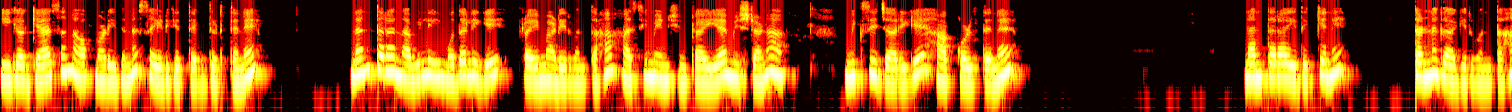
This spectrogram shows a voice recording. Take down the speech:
ಈಗ ಗ್ಯಾಸನ್ನು ಆಫ್ ಮಾಡಿ ಇದನ್ನು ಸೈಡ್ಗೆ ತೆಗೆದಿಡ್ತೇನೆ. ನಂತರ ನಾವಿಲ್ಲಿ ಮೊದಲಿಗೆ ಫ್ರೈ ಮಾಡಿರುವಂತಹ ಹಸಿಮೆಣಸಿನ್ಕಾಯಿಯ ಮಿಶ್ರಣ ಮಿಕ್ಸಿ ಜಾರಿಗೆ ಹಾಕ್ಕೊಳ್ತೇನೆ ನಂತರ ಇದಕ್ಕೇ ತಣ್ಣಗಾಗಿರುವಂತಹ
